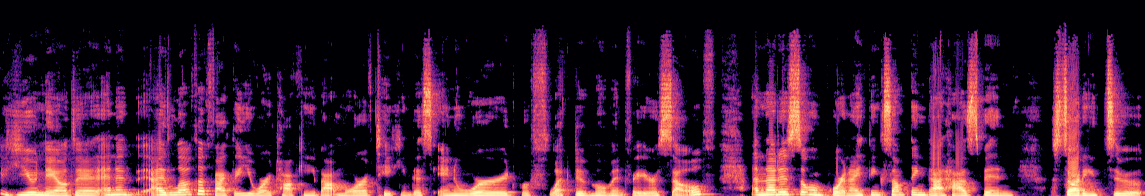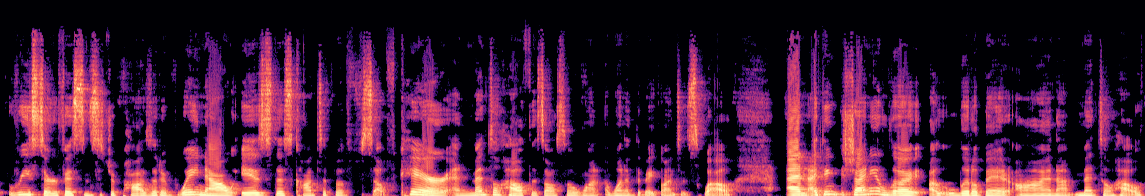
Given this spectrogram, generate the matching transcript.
You nailed it. And it, I love the fact that you are talking about more of taking this inward reflective moment for yourself. And that is so important. I think something that has been starting to resurface in such a positive way now is this concept of self-care and mental health is also one one of the big ones as well and i think shining a, light a little bit on uh, mental health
